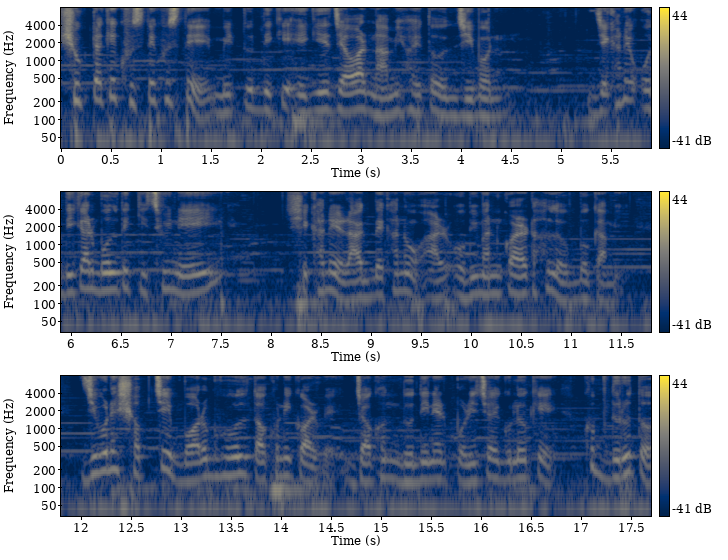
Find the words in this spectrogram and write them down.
সুখটাকে খুঁজতে খুঁজতে মৃত্যুর দিকে এগিয়ে যাওয়ার নামই হয়তো জীবন। যেখানে অধিকার বলতে কিছুই নেই, সেখানে রাগ দেখানো আর অভিমান করাটা হলো বোকামি। জীবনের সবচেয়ে বড় ভুল তখনই করবে যখন দুদিনের পরিচয়গুলোকে খুব দ্রুত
